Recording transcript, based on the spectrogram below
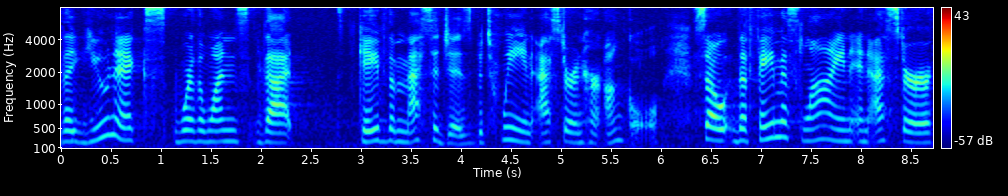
the eunuchs were the ones that gave the messages between Esther and her uncle. So the famous line in Esther,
